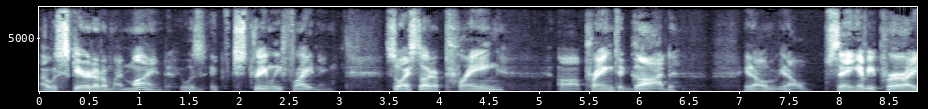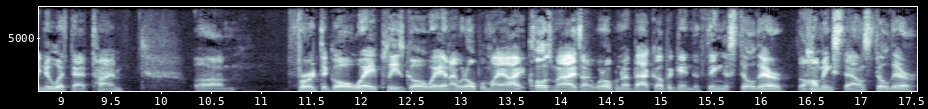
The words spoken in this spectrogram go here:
I was scared out of my mind. It was extremely frightening. So I started praying, uh, praying to God. You know, you know, saying every prayer I knew at that time. Um, for it to go away, please go away. And I would open my eye, close my eyes, and I would open it back up again. The thing is still there. The humming sound's still there.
